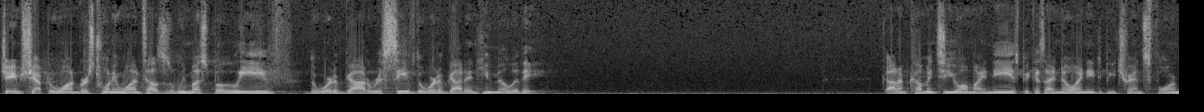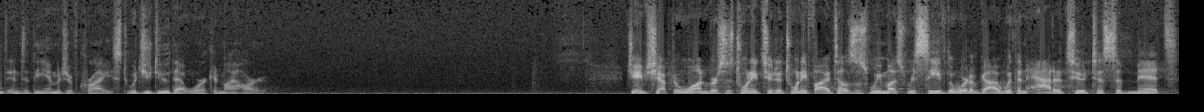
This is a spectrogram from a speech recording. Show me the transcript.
James chapter 1, verse 21 tells us we must believe the Word of God, receive the Word of God in humility. God, I'm coming to you on my knees because I know I need to be transformed into the image of Christ. Would you do that work in my heart? James chapter 1, verses 22 to 25 tells us we must receive the Word of God with an attitude to submit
